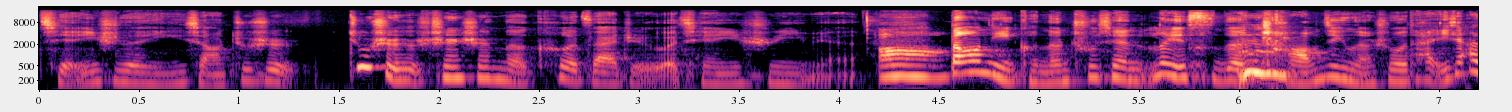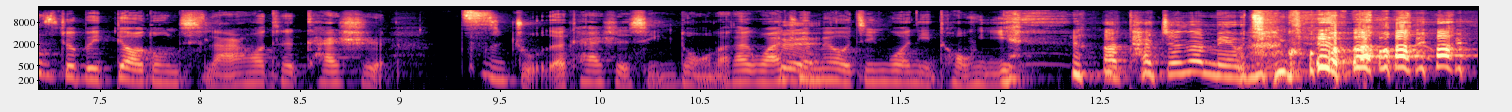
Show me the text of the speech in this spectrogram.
潜意识的影响，就是就是深深的刻在这个潜意识里面。啊，当你可能出现类似的 场景的时候，它一下子就被调动起来，然后他开始自主的开始行动了，它完全没有经过你同意，啊，他真的没有经过。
